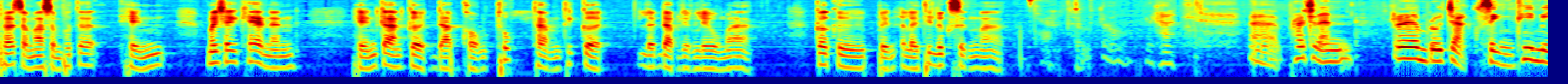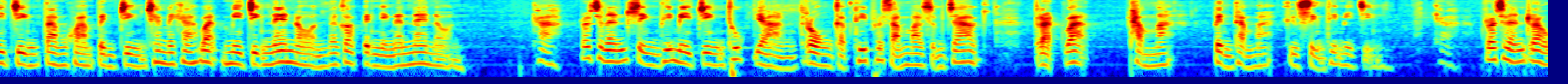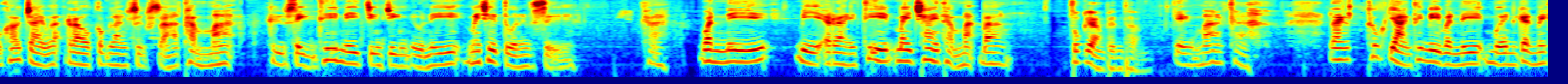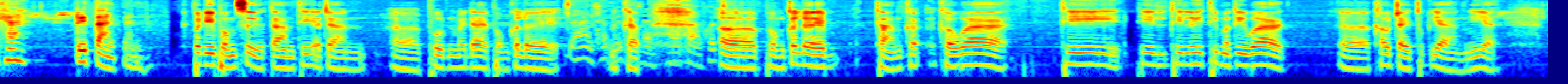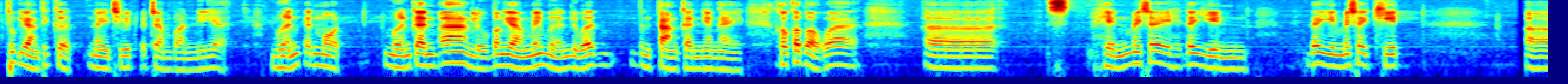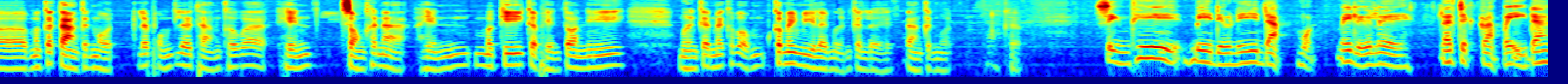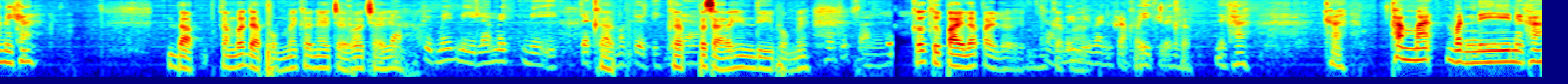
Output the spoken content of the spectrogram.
พระสัมมาสัมพุทธเห็นไม่ใช่แค่นั้น เห็นการเกิดดับของทุกธรรมที่เกิดและดับอย่างเร็วมาก ก็คือเป็นอะไรที่ลึกซึ้งมากค่ะถูกต้องนะคะอ่าเพราะฉะนั้นเริ่มรู้จักสิ่งที่มีจริงตามความเป็นจริง ใช่ไหมคะ ว่ามีจริงแน่นอนแล้วก็เป็นอย่างนั้นแน่นอนค่ะ เพราะฉะนั้นสิ่งที่มีจริงทุกอย่างตรงกับที่พระสัมมาสัมพุทธเจ้า ตรัสว่าธรรมะเป็นธรรมะคือสิ่งที่มีจริงค่ะ เพราะฉะนั้นเราเข้าใจว่าเรากำลังศึกษาธรรมะ คือสิ่งที่มีจริง ๆ อยู่นี้ไม่ใช่ตัวหนังสือค่ะ วันนี้มีอะไรที่ไม่ใช่ธรรมะบ้าง ทุกอย่างเป็นธรรม เก่งมากค่ะ และทุกอย่างที่มีวันนี้เหมือนกันไหมคะ หรือต่างกันพอดีผมสื่อตามที่อาจารย์เอ่อพูดไม่ได้ผมก็เลยได้ค่ะไม่เป็นไรครับเอ่อผมก็เลยถามเขาเขาว่าที่ที่ที่ที่เมื่อกี้ว่าเอ่อเข้าใจทุกอย่างเนี่ยทุกอย่างที่เกิดในชีวิตประจำวันนี้อะเหมือนกันหมด เหมือนกันบ้าง หรือบางอย่างไม่เหมือนหรือว่ามันต่างกันยังไงเขาก็บอกว่าเอ่อเห็นไม่ใช่ได้ยิน ได้ยินไม่ใช่คิดเอ่อมันก็ต่างกันหมด แล้วผมเลยถามเขาว่าเห็นสองขณะเห็นเมื่อกี้กับเห็นตอนนี้เหมือนกันไหมเขาบอกก็ไม่มีอะไรเหมือนกันเลย ต่างกันหมดครับ สิ่งที่มีเดี๋ยวนี้ดับหมดไม่เหลือเลย แล้วจะกลับมาอีกได้ไหมคะ ดับคำว่าดับผมไม่ค่อยแน่ใจว่าใช้ ดับคือไม่มีแล้วไม่มีอีกจะกครัลับบมาเกิดอีกคไม่รับได้ภาษาฮินดีผมไม่เพราะทุกสังก็คือไปแล้วไปเลยค่ะกลับไม่มามีวันกลับครัมาบอีกเลยครับ นะคะค่ะธรรมะวันนี้นะคะ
